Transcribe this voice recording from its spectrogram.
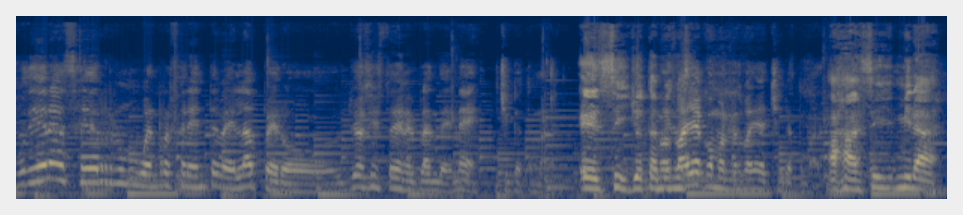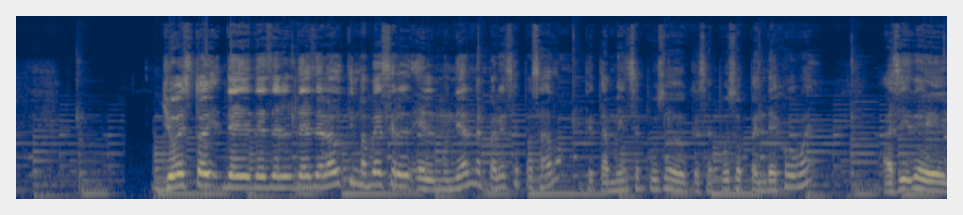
pudiera ser un buen referente, Vela, pero yo sí estoy en el plan de, ne, chinga tu madre. eh, sí, yo también... Nos vaya como nos vaya, chinga tu madre. Ajá, sí, mira. Yo estoy, de- desde, el- desde la última vez el, el mundial me parece pasado, que también se puso, que se puso pendejo, güey. Así de,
